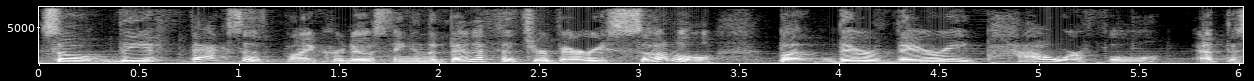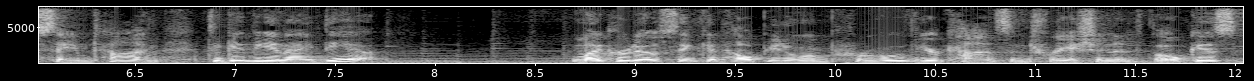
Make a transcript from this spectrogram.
So the effects of microdosing and the benefits are very subtle, but they're very powerful at the same time. To give you an idea, Microdosing can help you to improve your concentration and focus.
